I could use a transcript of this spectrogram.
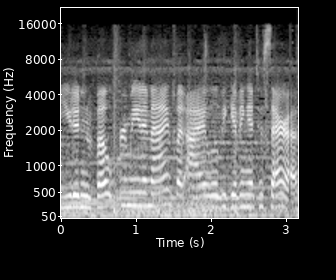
you didn't vote for me tonight, but I will be giving it to Sarah.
